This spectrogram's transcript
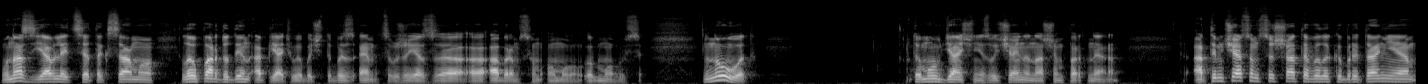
у нас з'являться так само Леопард 1 А5, вибачте, без М. Це вже я з Абрамсом обмовився. Ну от. Тому вдячні, звичайно, нашим партнерам. А тим часом США та Великобританія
